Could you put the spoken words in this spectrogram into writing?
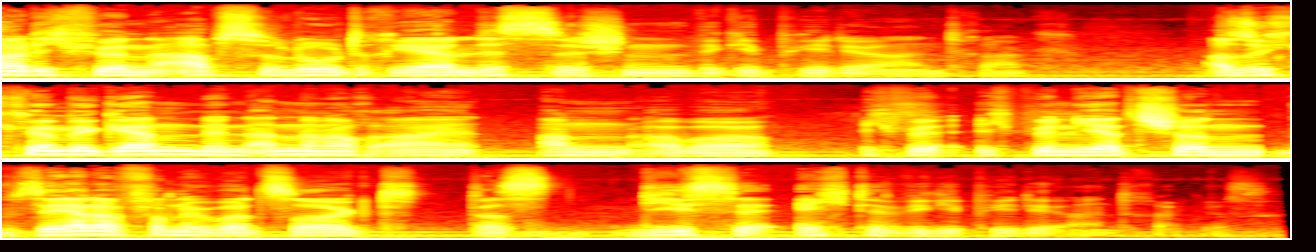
halte ich für einen absolut realistischen Wikipedia-Eintrag. Also ich höre mir gerne den anderen noch an, aber ich bin, ich bin jetzt schon sehr davon überzeugt, dass dies der echte Wikipedia-Eintrag ist.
